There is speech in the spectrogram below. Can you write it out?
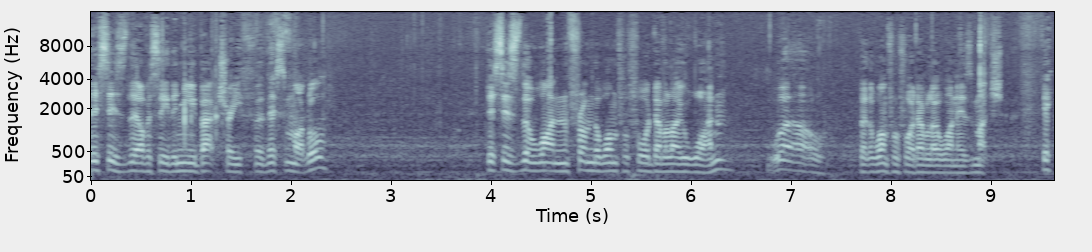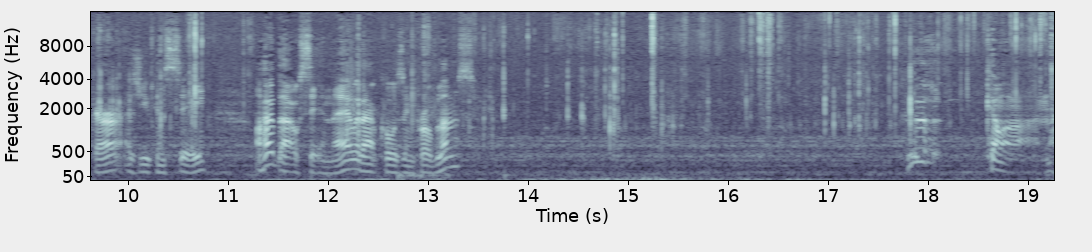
This is the, obviously the new battery for this model. This is the one from the 144001. Whoa! But the 144001 is much thicker, as you can see. I hope that will sit in there without causing problems. Come on.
